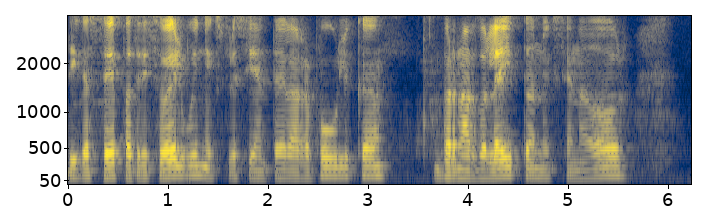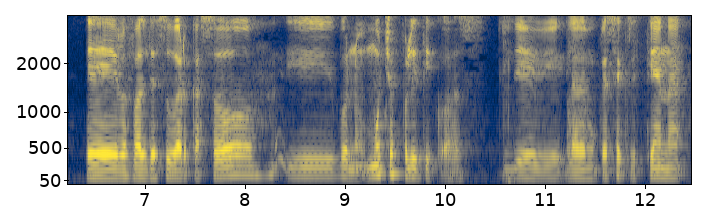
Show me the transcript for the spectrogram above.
dígase Patricio Elwin, expresidente de la República, Bernardo Leighton, ex senador, eh, los Casó. Y bueno, muchos políticos la democracia cristiana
